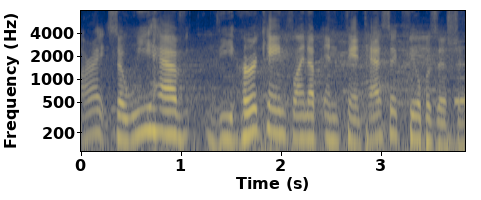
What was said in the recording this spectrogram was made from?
All right, so we have the Hurricanes lined up in fantastic field position.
